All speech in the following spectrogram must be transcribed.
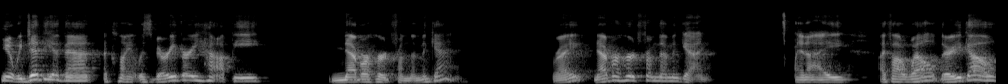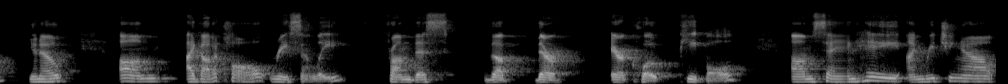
you know, we did the event. The client was very, very happy. Never heard from them again, right? Never heard from them again. And I, I thought, well, there you go. You know, um, I got a call recently from this the their air quote people um, saying, "Hey, I'm reaching out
